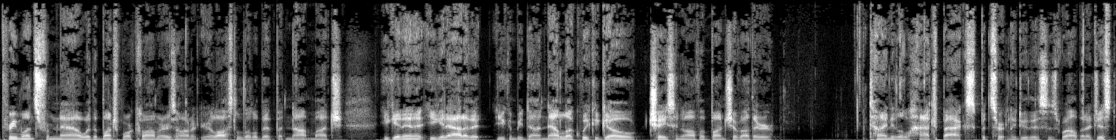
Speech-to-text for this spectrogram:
three months from now, with a bunch more kilometers on it, you're lost a little bit, but not much. You get in it, you get out of it, you can be done. Now, look, we could go chasing off a bunch of other tiny little hatchbacks, but certainly do this as well. But I just,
